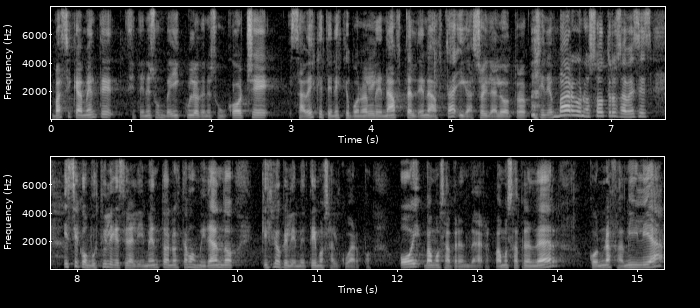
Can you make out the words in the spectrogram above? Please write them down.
Básicamente, si tenés un vehículo, tenés un coche, sabés que tenés que ponerle nafta al de nafta y gasoil al otro. Sin embargo, nosotros a veces ese combustible que es el alimento no estamos mirando qué es lo que le metemos al cuerpo. Hoy vamos a aprender, vamos a aprender con una familia,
